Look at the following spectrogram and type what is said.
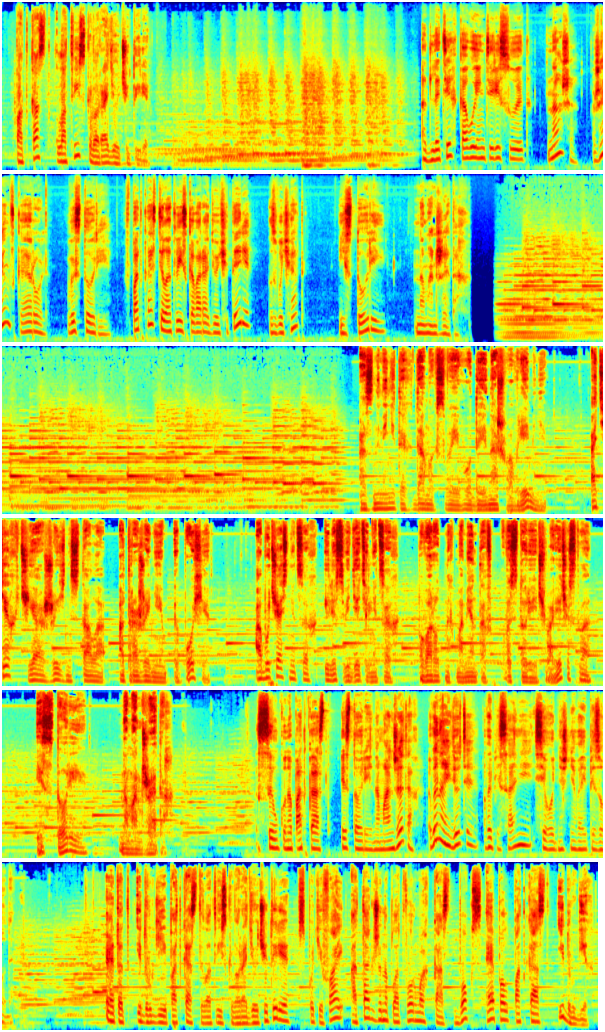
Подкаст Латвийского радио 4. А для тех, кого интересует наша женская роль в истории, в подкасте Латвийского радио 4 звучат истории на манжетах. О знаменитых дамах своего да и нашего времени – о тех, чья жизнь стала отражением эпохи, об участницах или свидетельницах поворотных моментов в истории человечества, истории на манжетах. Ссылку на подкаст «Истории на манжетах» вы найдете в описании сегодняшнего эпизода. Этот и другие подкасты Латвийского радио 4 в Spotify, а также на платформах CastBox, Apple Podcast и других –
